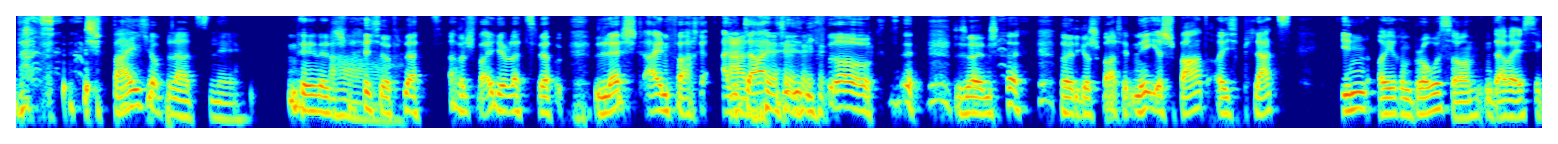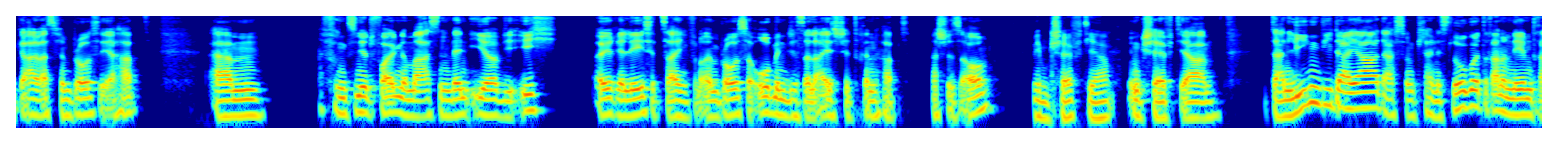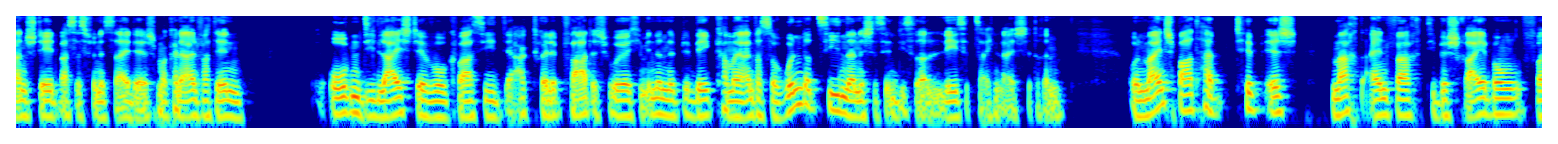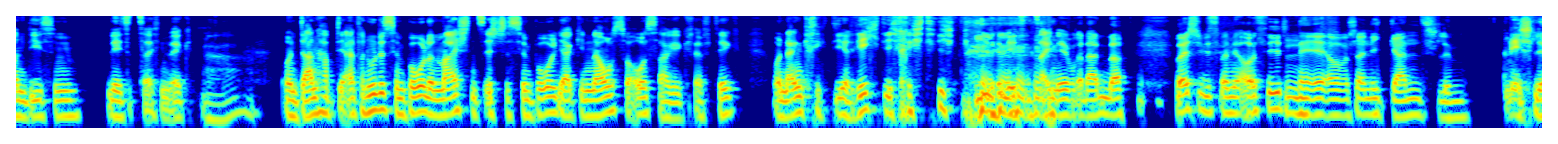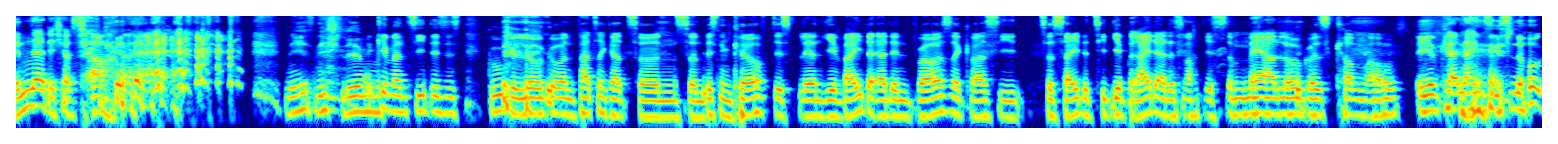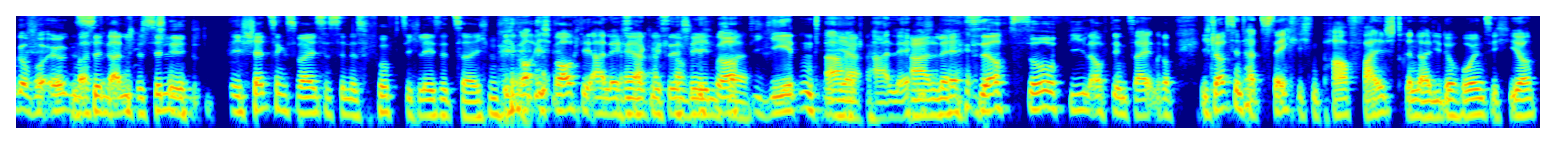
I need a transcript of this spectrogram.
Was? Speicherplatz, nee. Nee, nicht Ah. Speicherplatz. Aber Speicherplatz löscht einfach alle Ah. Daten, die ihr nicht braucht. Das ist ein heutiger Spartipp. Nee, ihr spart euch Platz in eurem Browser. Und dabei ist egal, was für einen Browser ihr habt. Ähm, funktioniert folgendermaßen, wenn ihr, wie ich, eure Lesezeichen von eurem Browser oben in dieser Leiste drin habt. Hast du das auch? Im Geschäft, ja. Im Geschäft, ja. Dann liegen die da ja, da ist so ein kleines Logo dran und nebendran steht, was es für eine Seite ist. Man kann ja einfach den oben die Leiste, wo quasi der aktuelle Pfad ist, wo ihr euch im Internet bewegt, kann man ja einfach so runterziehen, dann ist es in dieser Lesezeichenleiste drin. Und mein Spartipp ist, macht einfach die Beschreibung von diesem Lesezeichen weg. Und dann habt ihr einfach nur das Symbol und meistens ist das Symbol ja genauso aussagekräftig und dann kriegt ihr richtig, richtig viele Lesezeichen nebeneinander. Weißt du, wie es bei mir aussieht? Nee, aber wahrscheinlich ganz schlimm. Nee, schlimm nicht. Ich hab's. nee, ist nicht schlimm. Okay, man sieht dieses Google-Logo und Patrick hat so ein, so ein bisschen Curve-Display und je weiter er den Browser quasi zur Seite zieht, je breiter er das macht, desto mehr Logos kommen auf. Ich habe kein einziges Logo, wo irgendwas sind, dran steht. ich schätzungsweise sind es 50 Lesezeichen. Ich brauche ich brauch die alle, ich Ja, sag wie es ist. Ich brauche die jeden Tag Ja, alle. alle. Ich surf so viel auf den Seiten rum. Ich glaube, es sind tatsächlich ein paar falsch drin, weil die wiederholen sich hier.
